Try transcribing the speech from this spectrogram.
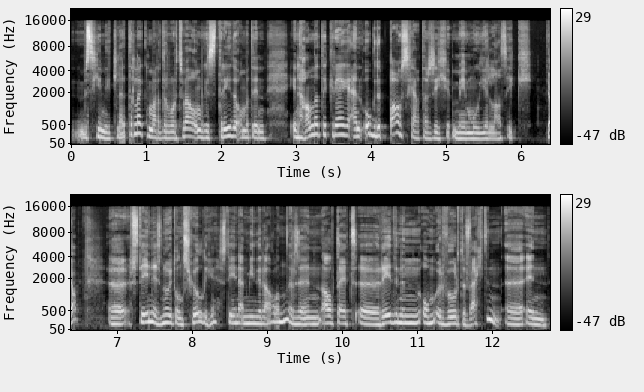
misschien niet letterlijk, maar er wordt wel om gestreden om het in, handen te krijgen. En ook de paus gaat er zich mee moeien, las ik. Ja, uh, steen is nooit onschuldig. Hè. Steen en mineralen. Er zijn altijd redenen om ervoor te vechten. In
